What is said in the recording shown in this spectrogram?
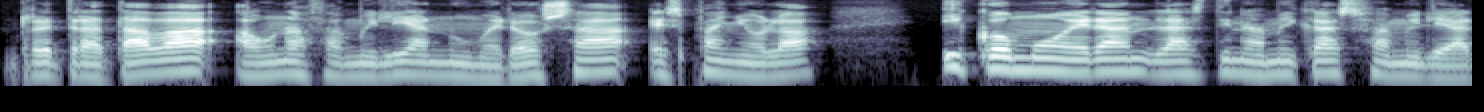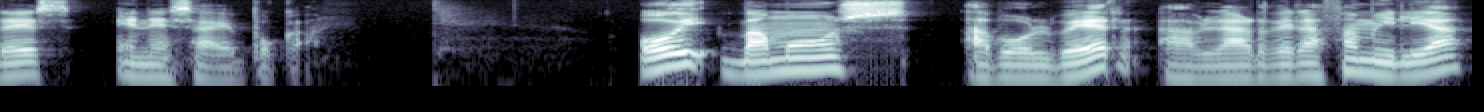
retrataba a una familia numerosa española y cómo eran las dinámicas familiares en esa época. Hoy vamos a volver a hablar de la familia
